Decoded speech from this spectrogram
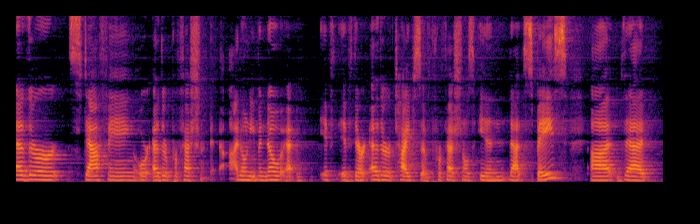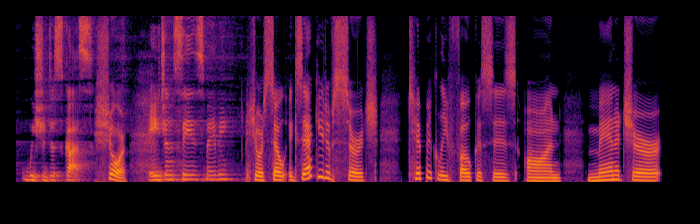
other staffing or other professional? I don't even know uh, if, if there are other types of professionals in that space uh, that we should discuss. Sure. Agencies, maybe? Sure. So, executive search typically focuses on manager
